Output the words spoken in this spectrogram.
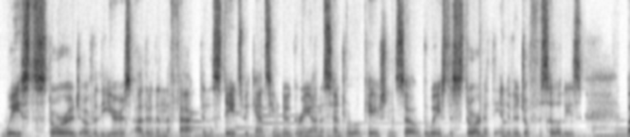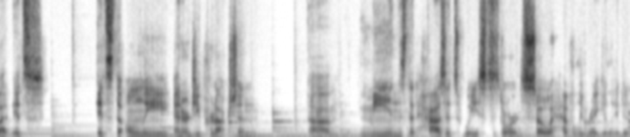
waste storage over the years, other than the fact in the states we can't seem to agree on a central location. So the waste is stored at the individual facilities, but it's it's the only energy production um, means that has its waste stored so heavily regulated.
